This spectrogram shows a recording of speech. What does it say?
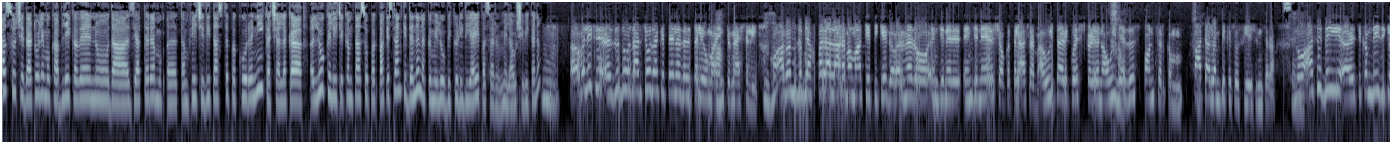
تاسو چې دا ټوله مقابله کوي نو دا زیاتره تمغي چې دي تاسو په کورنۍ کچا لکه لوکلی چې کم تاسو په پاکستان کې د نن کمې لوبي کړې دی یې په سر ملاو شي کنه ولې چې زه 2014 کې پهلا ځل تللی وم انټرنیشنلی خو هغه زه بیا خپل لاړم ما کې پی کې گورنر او انجینیر انجینیر شوکت الله صاحب. هغه ته ریکوست کړو نو هغه بیا ز سپانسر کوم فاټ اولمپیک اسوسییشن سره. نو اسه دی چې کوم دی چې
